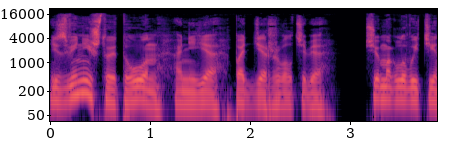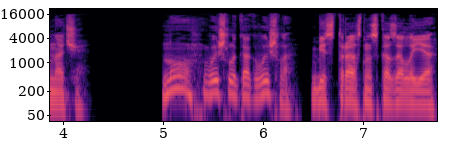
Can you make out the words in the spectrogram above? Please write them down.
«Извини, что это он, а не я, поддерживал тебя. Все могло выйти иначе». «Ну, вышло как вышло», — бесстрастно сказала я.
